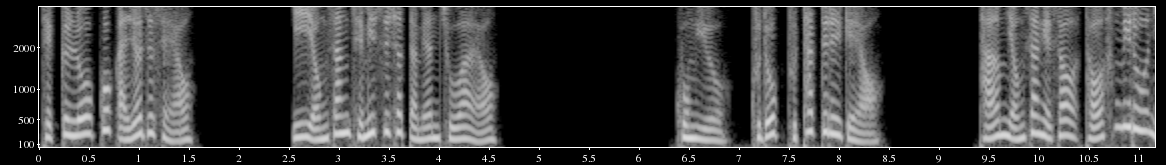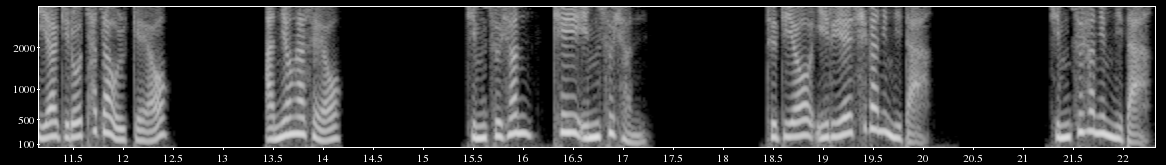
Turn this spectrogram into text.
댓글로 꼭 알려주세요. 이 영상 재밌으셨다면 좋아요. 공유, 구독 부탁드릴게요. 다음 영상에서 더 흥미로운 이야기로 찾아올게요. 안녕하세요. 김수현, K 임수현. 드디어 1위의 시간입니다. 김수현입니다.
